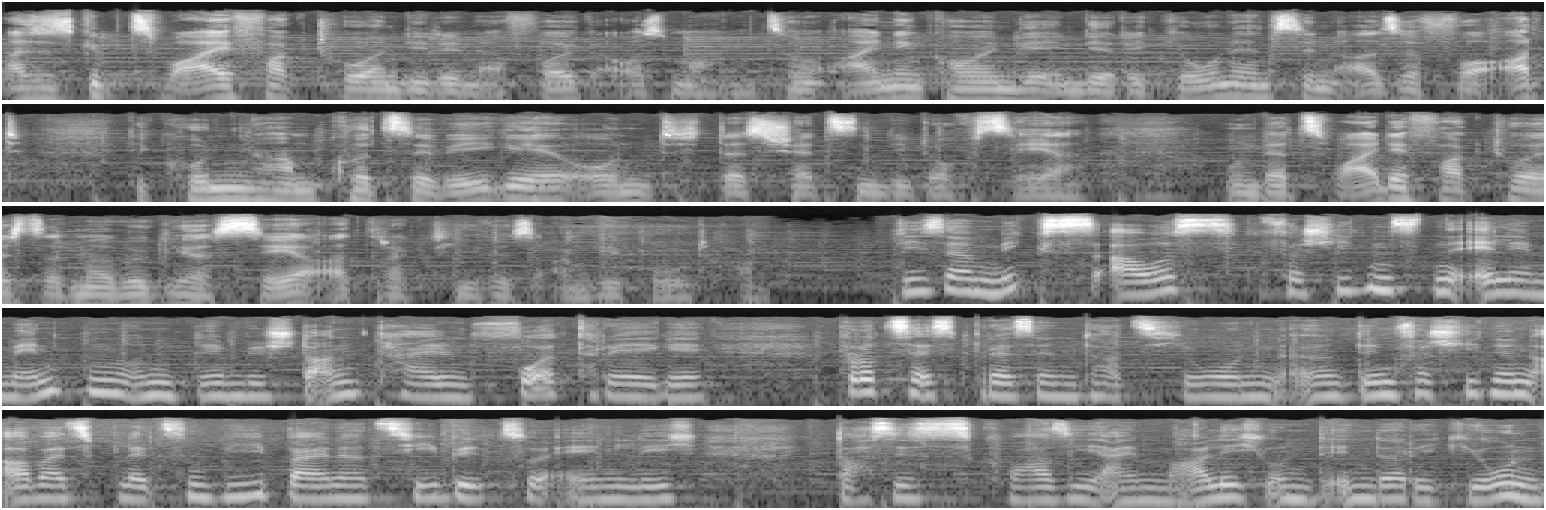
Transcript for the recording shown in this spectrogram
Also es gibt zwei Faktoren, die den Erfolg ausmachen. Zum einen kommen wir in die Regionen, sind also vor Ort. Die Kunden haben kurze Wege und das schätzen die doch sehr. Und der zweite Faktor ist, dass wir wirklich ein sehr attraktives Angebot haben. Dieser Mix aus verschiedensten Elementen und den Bestandteilen Vorträge, Prozesspräsentation, äh, den verschiedenen Arbeitsplätzen wie bei einer CeBIT so ähnlich, das ist quasi einmalig und in der Region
